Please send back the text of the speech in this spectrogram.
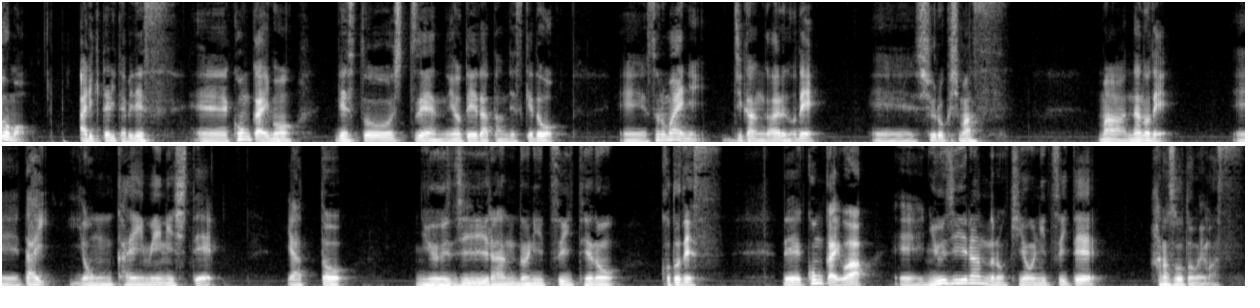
どうも、ありきたり旅です、えー今回もゲスト出演の予定だったんですけど、えーその前に時間があるので、えー収録します。まあ、なので、えー第4回目にして、やっとニュージーランドについてのことです。で、今回は、えーニュージーランドの気温について話そうと思います。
